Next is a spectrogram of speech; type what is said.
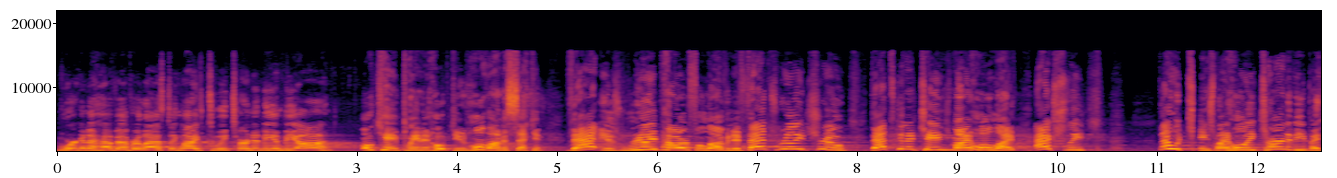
We're going to have everlasting life to eternity and beyond. Okay, Planet Hope, dude, hold on a second. That is really powerful love, and if that's really true, that's gonna change my whole life. Actually, that would change my whole eternity, but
